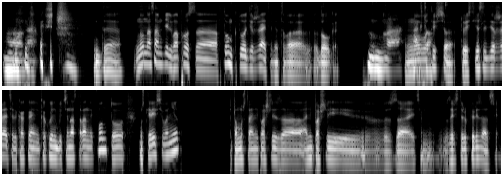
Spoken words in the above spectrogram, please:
Да. Ну, на самом деле вопрос а, в том, кто держатель этого долга. Да. Ну а вот кто? и все. То есть, если держатель какой-нибудь иностранный фонд, то, ну, скорее всего, нет потому что они пошли за, они пошли э, за этим, за реструктуризацией.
